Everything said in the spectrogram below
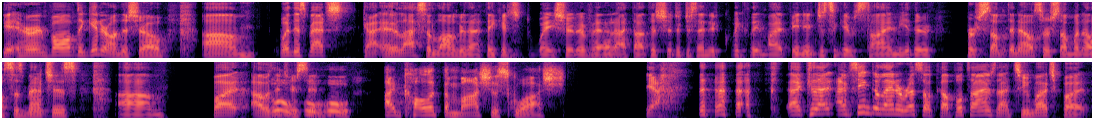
get her involved and get her on the show. Um, when this match got, it lasted longer than I think it way should have had. I thought this should have just ended quickly, in my opinion, just to give us time either for something else or someone else's matches. Um, but I was Ooh, interested. ooh, ooh. I'd call it the Masha squash. Yeah, because I've seen Delana wrestle a couple times, not too much, but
